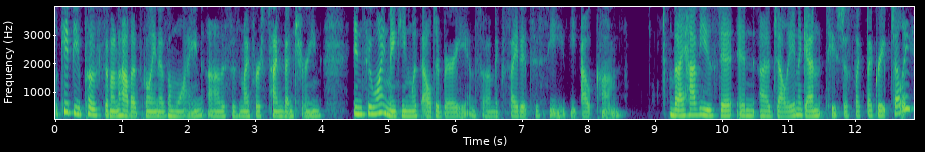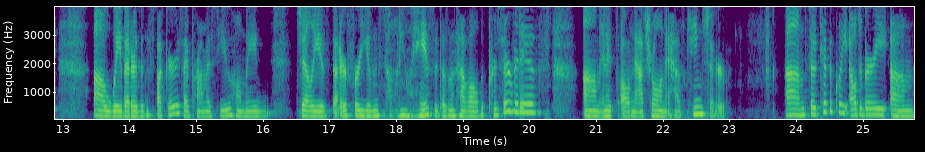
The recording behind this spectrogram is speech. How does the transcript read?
I'll keep you posted on how that's going as a wine. Uh, this is my first time venturing into winemaking with elderberry. And so I'm excited to see the outcome. But I have used it in a jelly. And again, it tastes just like the grape jelly. Uh, way better than Smucker's, I promise you. Homemade jelly is better for you in so many ways. It doesn't have all the preservatives, um, and it's all natural and it has cane sugar. Um, so typically, elderberry, um,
